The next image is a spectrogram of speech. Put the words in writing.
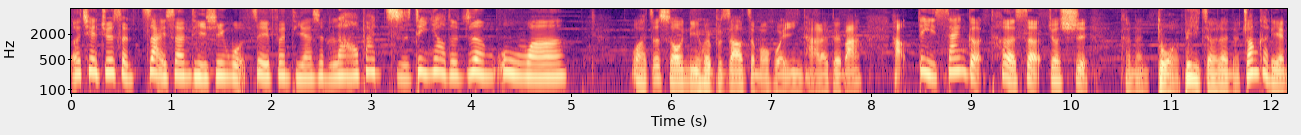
而且 Jason 再三提醒我，这份提案是老板指定要的任务啊！哇，这时候你也会不知道怎么回应他了，对吧？好，第三个特色就是可能躲避责任的装可怜。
